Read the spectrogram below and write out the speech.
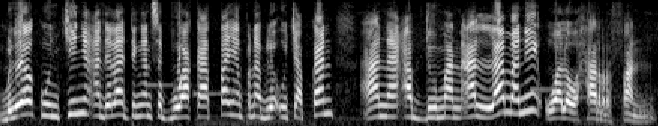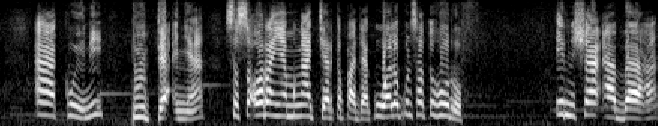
Beliau kuncinya adalah dengan sebuah kata yang pernah beliau ucapkan, ana abduman alamani walau harfan. Aku ini budaknya seseorang yang mengajar kepadaku walaupun satu huruf. Insya Allah,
